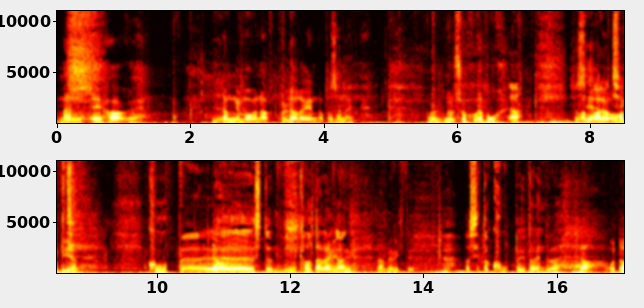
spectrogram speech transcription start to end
Men jeg har eh, lange morgener på lørdagen og på søndagen. Og når du ser hvor jeg bor, Ja. så ser jeg det over byen. Kopestunden kalte Den det den en gang. Den er viktig. Å sitte og kope ut av vinduet. Ja, og da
